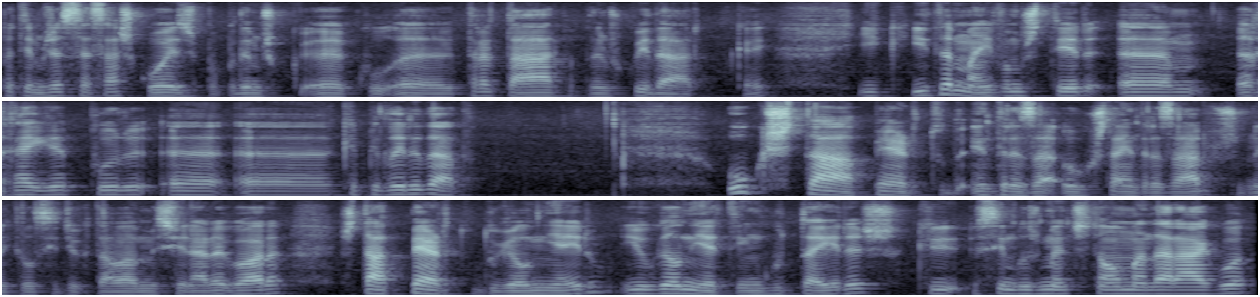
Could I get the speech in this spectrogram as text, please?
Para termos acesso às coisas, para podermos uh, uh, tratar, para podermos cuidar, ok? E, e também vamos ter a rega por uh, capilaridade. O que está perto de, entre as, o que está entre as árvores, naquele sítio que estava a mencionar agora, está perto do galinheiro e o galinheiro tem goteiras que simplesmente estão a mandar água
